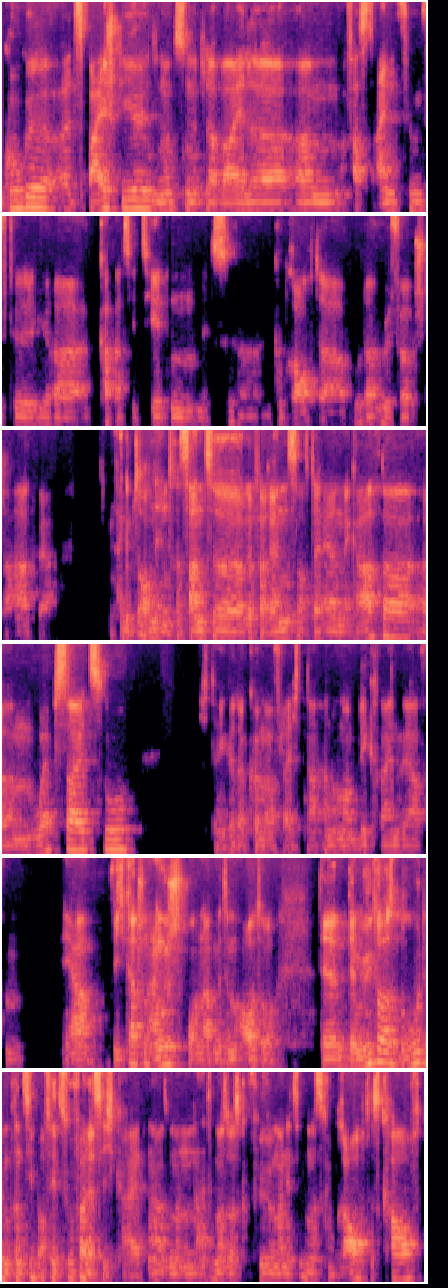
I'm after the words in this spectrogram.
Google als Beispiel, die nutzen mittlerweile ähm, fast ein Fünftel ihrer Kapazitäten mit äh, gebrauchter oder refurbischter Hardware. Da gibt es auch eine interessante Referenz auf der Alan MacArthur ähm, Website zu. Ich denke, da können wir vielleicht nachher nochmal einen Blick reinwerfen. Ja, wie ich gerade schon angesprochen habe mit dem Auto. Der, der Mythos beruht im Prinzip auf die Zuverlässigkeit. Ne? Also man hat immer so das Gefühl, wenn man jetzt irgendwas Gebrauchtes kauft,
